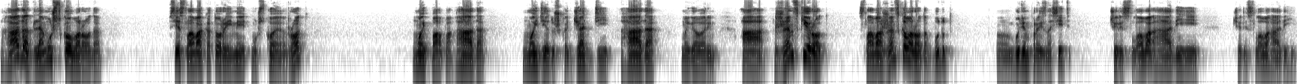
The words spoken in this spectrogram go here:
Гада для мужского рода. Все слова, которые имеют мужской род, мой папа, гада, мой дедушка, джадди, гада, мы говорим. А женский род, слова женского рода будут будем произносить через слово гадиги. Через слово гадиги.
